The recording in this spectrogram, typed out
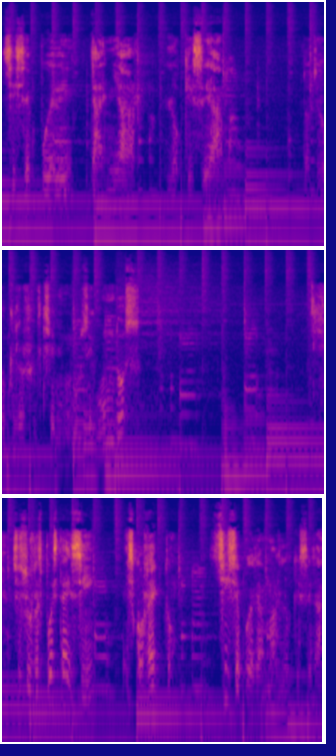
si se puede dañar lo que se ama. Los dejo que lo reflexionen unos segundos. Si su respuesta es sí, es correcto. Sí se puede amar lo que se da,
